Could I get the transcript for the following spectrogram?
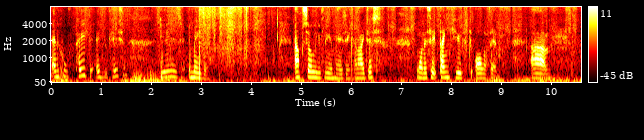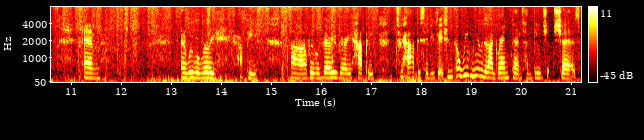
and who've paid the education. It is amazing absolutely amazing and i just want to say thank you to all of them um, and and we were really happy uh, we were very very happy to have this education oh, we knew that our grandparents had blue chip shares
